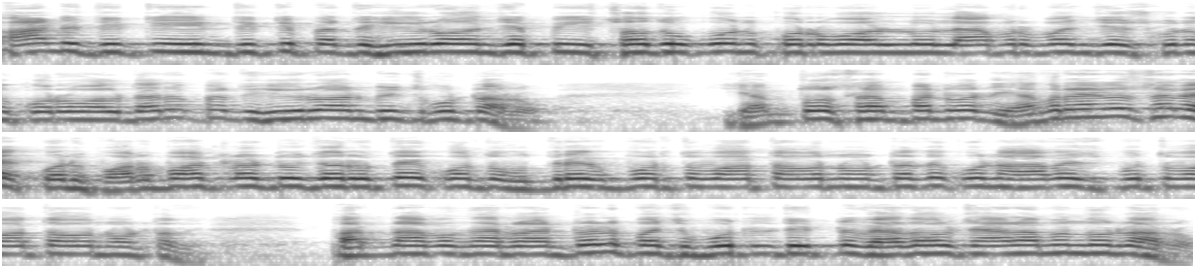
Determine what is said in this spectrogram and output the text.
ఆడిని తిట్టి ఈయన తిట్టి పెద్ద హీరో అని చెప్పి చదువుకొని కుర్రవాళ్ళు లేబర్ పని చేసుకునే కుర్రవాళ్ళ ద్వారా పెద్ద హీరో అనిపించుకుంటారు. ఎంతో శ్రమపడి ఎవరైనా సరే కొన్ని పొరపాట్లు అంటూ జరుగుతాయి కొంత ఉద్రేకపూరిత వాతావరణం ఉంటుంది కొన్ని ఆవేశపూరిత వాతావరణం ఉంటుంది. పద్మనాభం గారు లాంటి వాళ్ళు పచ్చి బూట్లు తిట్టిన వేదవాళ్ళు చాలామంది ఉన్నారు.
